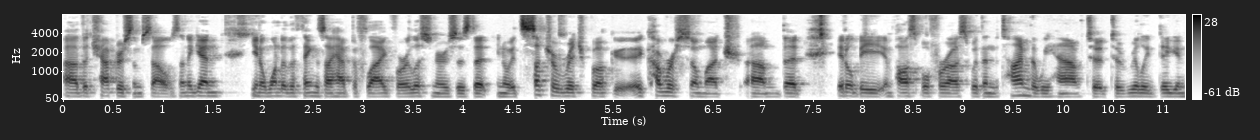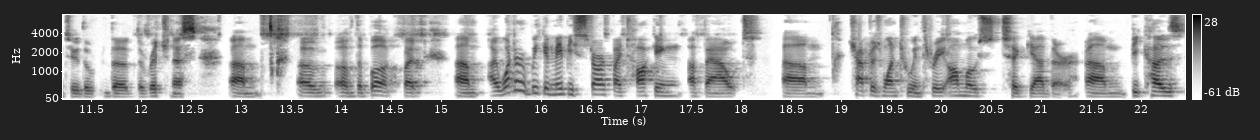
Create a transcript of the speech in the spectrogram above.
uh, the chapters themselves. And again, you know, one of the things I have to flag for our listeners is that you know it's such a rich book; it covers so much um, that it'll be impossible for us within the time that we have to to really dig into the the, the richness um, of of the book. But um, I wonder if we could maybe start by talking about um, chapters one, two, and three almost together. Um, because,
